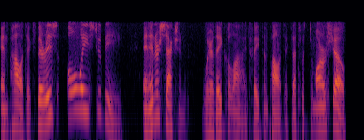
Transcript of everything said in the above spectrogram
and politics. There is always to be an intersection where they collide, faith and politics. That's what tomorrow's show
